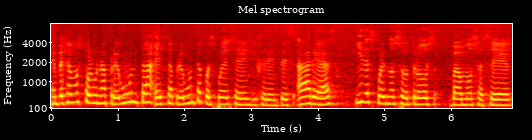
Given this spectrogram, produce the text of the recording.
Empezamos por una pregunta, esta pregunta pues puede ser en diferentes áreas y después nosotros vamos a hacer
